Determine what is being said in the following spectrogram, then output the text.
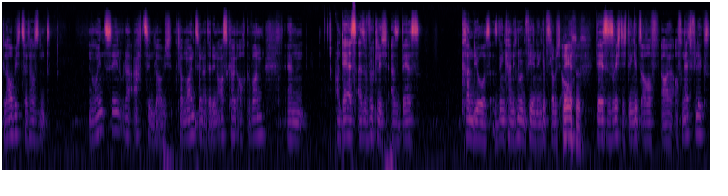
glaube ich, 2019 oder 18, glaube ich. Ich glaube 19 hat er den Oscar auch gewonnen. Ähm, und der ist also wirklich, also der ist grandios. Also den kann ich nur empfehlen. Den gibt es, glaube ich, auch. Der ist es. Der ist es richtig. Den gibt es auch auf, äh, auf Netflix.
